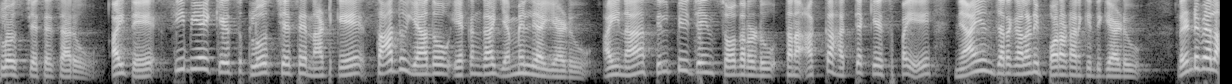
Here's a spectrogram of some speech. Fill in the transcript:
క్లోజ్ చేసేశారు. అయితే సిబిఐ కేసు క్లోజ్ చేసే నాటికే సాధు యాదవ్ ఏకంగా ఎమ్మెల్యే అయ్యాడు. అయినా శిల్పి జైన్ సోదరుడు తన అక్క హత్య కేసుపై న్యాయం జరగాలని పోరాటానికి దిగాడు. రెండు వేల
